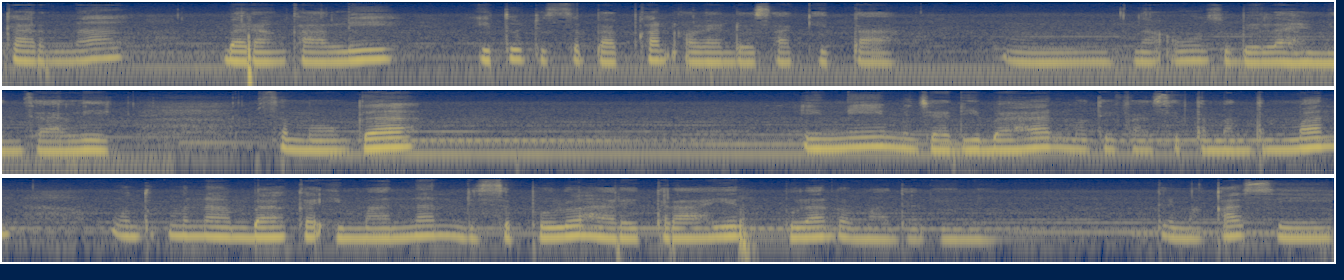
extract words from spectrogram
Karena barangkali itu disebabkan oleh dosa kita. Hmm, zalik. Semoga ini menjadi bahan motivasi teman-teman untuk menambah keimanan di 10 hari terakhir bulan Ramadan ini. Terima kasih.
